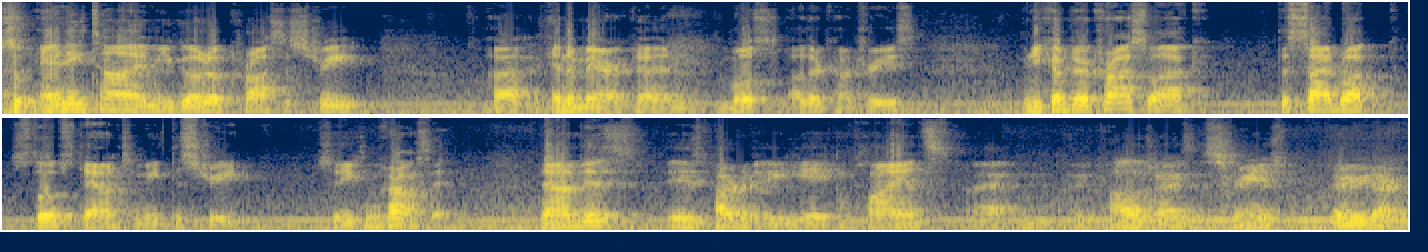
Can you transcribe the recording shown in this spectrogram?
So anytime you go to cross the street uh, in America and most other countries, when you come to a crosswalk, the sidewalk slopes down to meet the street so you can cross it. Now, this is part of ADA compliance. I, I apologize, the screen is very dark.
